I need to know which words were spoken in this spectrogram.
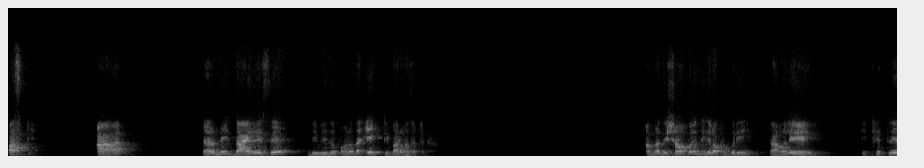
পাঁচটি। আর প্রারম্ভিক দায় রয়েছে বিবিধ পাওনাদার একটি, বারো হাজার টাকা। আমরা যদি সমাপনের দিকে লক্ষ্য করি, তাহলে এক্ষেত্রে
